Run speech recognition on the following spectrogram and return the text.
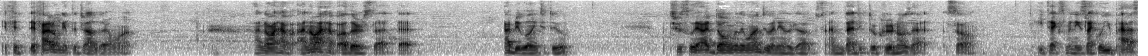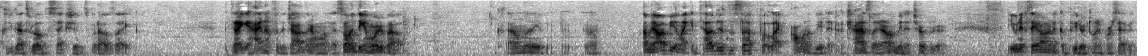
If it if I don't get the job that I want, I know I have I know I have others that that I'd be willing to do. But truthfully, I don't really want to do any other jobs, and I think the recruiter knows that. So he texts me and he's like, "Well, you passed because you got through all the sections." But I was like, "Did I get high enough for the job that I want?" That's the only thing I'm worried about. Because I don't really, you know. I mean, I would be in like intelligence and stuff, but like I want to be a translator. I want to be an interpreter, even if they are on a computer 24/7.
